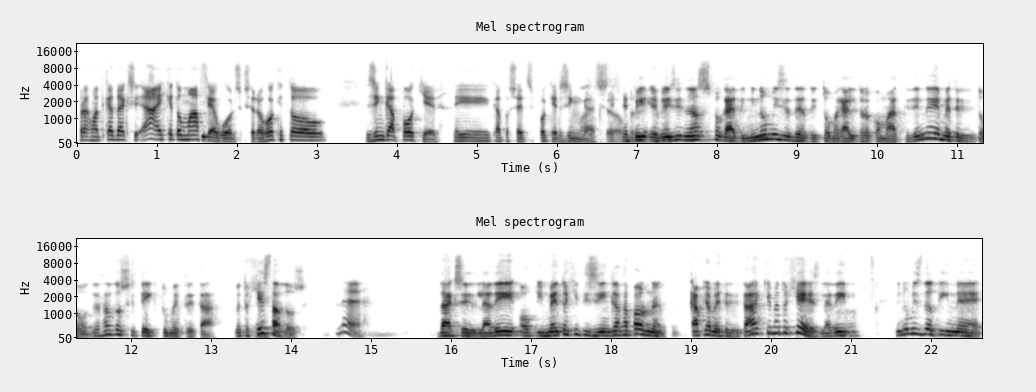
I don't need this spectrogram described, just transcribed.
πραγματικά εντάξει. Α, έχει και το Mafia Wars, ξέρω εγώ, και το Zynga Poker ή κάπως έτσι, Poker Zynga. Επίσης, να σας πω κάτι, μην νομίζετε ότι το μεγαλύτερο κομμάτι δεν είναι μετρητό, δεν θα δώσει take-two μετρητά. Μετοχές ναι. θα δώσει. Ναι. Εντάξει, δηλαδή οι μέτοχοι της Zynga θα πάρουν κάποια μετρητά και μετοχές. Δηλαδή, μην νομίζετε ότι είναι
